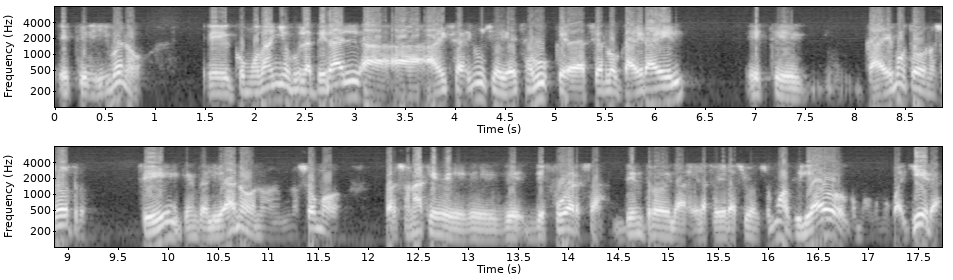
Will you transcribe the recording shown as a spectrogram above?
Este, y bueno, eh, como daño colateral a, esa denuncia y a esa búsqueda de hacerlo caer a él, este, caemos todos nosotros, ¿sí? Que en realidad no, no, no somos personajes de, fuerza dentro de la, de la federación, somos afiliados como, cualquiera.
